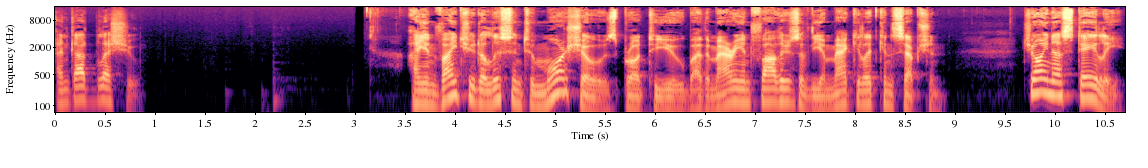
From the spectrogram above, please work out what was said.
and God bless you. I invite you to listen to more shows brought to you by the Marian Fathers of the Immaculate Conception. Join us daily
